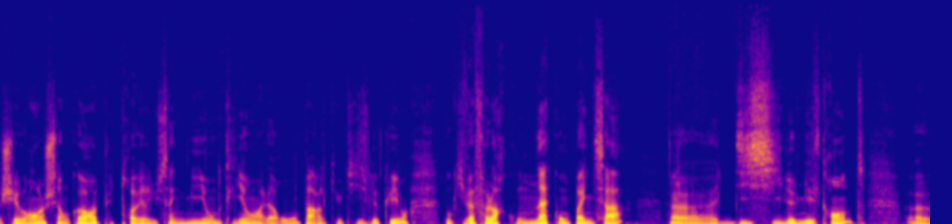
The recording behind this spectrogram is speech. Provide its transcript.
chez Orange, c'est encore plus de 3,5 millions de clients à l'heure où on parle qui utilisent le cuivre. Donc il va falloir qu'on accompagne ça euh, d'ici 2030 euh,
